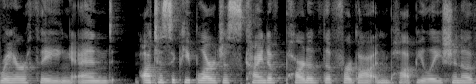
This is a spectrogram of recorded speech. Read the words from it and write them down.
rare thing and autistic people are just kind of part of the forgotten population of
